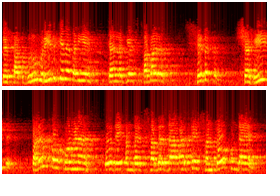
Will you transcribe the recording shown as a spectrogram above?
ਤੇ ਸਤਿਗੁਰੂ ਮੁਰੀਦ ਕਿਵੇਂ ਬਣੀਏ? ਕਹਿਣ ਲੱਗੇ, ਸਬਰ, ਸਿਦਕ, ਸ਼ਹੀਦ, ਪਰਮ ਕੋ ਹੋਵਣਾ ਉਹਦੇ ਅੰਦਰ ਸਬਰ ਦਾ ਅਰਥ ਸੰਤੋਖ ਹੁੰਦਾ ਹੈ,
